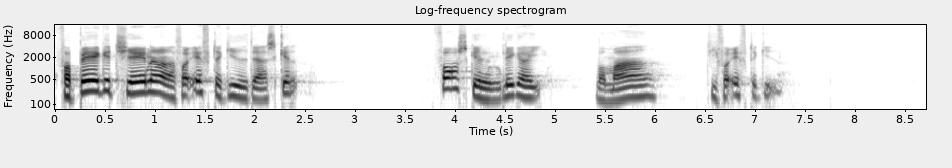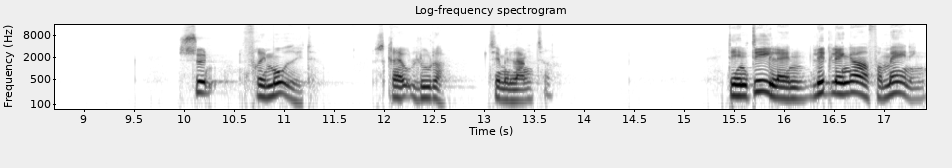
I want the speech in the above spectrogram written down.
For begge tjenere får eftergivet deres gæld. Forskellen ligger i, hvor meget de får eftergivet. Synd frimodigt, skrev Luther til Melanchthon. Det er en del af en lidt længere formaning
